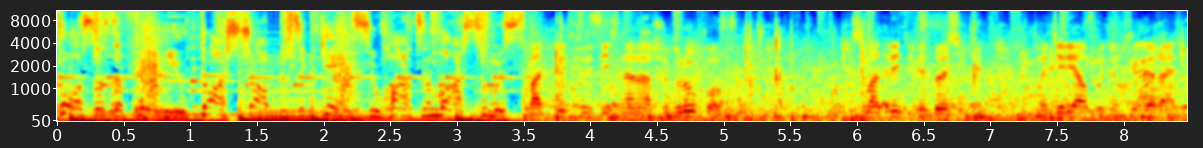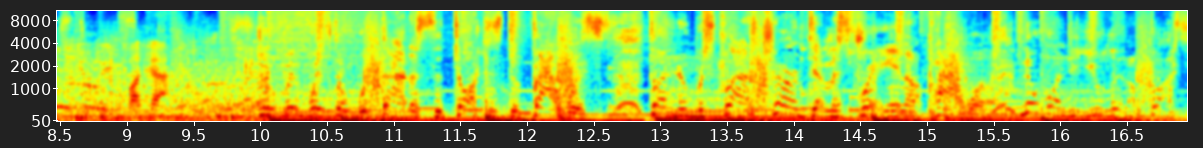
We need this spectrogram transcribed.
Force us opinion. Thought sharp as against you. Hearts and lost to his Подписывайтесь на нашу группу, смотрите видосики. Материал будем собирать. Пока. Stupid with or without us, the darkness devours. Thunderous clouds churn, demonstrating our power. No wonder you lit a primes.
